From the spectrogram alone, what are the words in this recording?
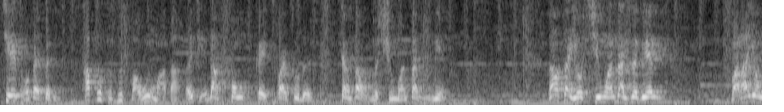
接头在这里，它不只是保护马达，而且让风可以快速的降到我们的循环站里面，然后再由循环站这边把它用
